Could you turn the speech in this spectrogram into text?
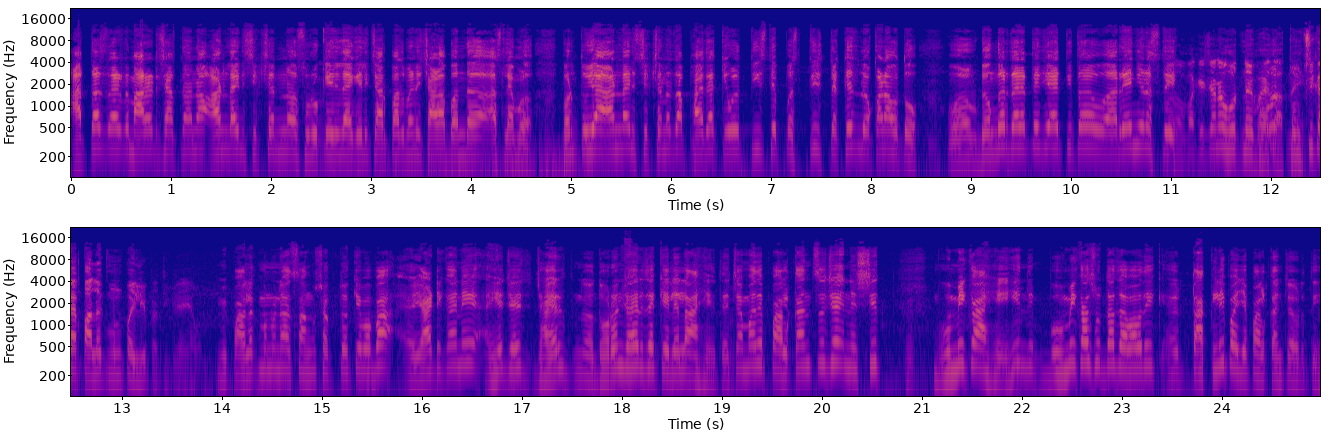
आताच जर महाराष्ट्र शासनानं ऑनलाईन शिक्षण सुरू केलेलं आहे गेली चार पाच महिने शाळा बंद असल्यामुळं. परंतु या ऑनलाईन शिक्षणाचा फायदा केवळ तीस ते पस्तीस टक्केच लोकांना होतो. अं, डोंगर दऱ्यात जे आहे तिथं रेंज नसते. बाकीच्यांना होत नाही फायदा. तुमची काय पालक म्हणून पहिली प्रतिक्रिया यावर? मी पालक म्हणून आज सांगू शकतो की बाबा या ठिकाणी हे जे जाहीर धोरण जाहीर जे केलेलं आहे त्याच्यामध्ये पालकांचं जे निश्चित भूमिका आहे ही भूमिका सुद्धा जबाबदारी टाकली पाहिजे पालकांच्यावरती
